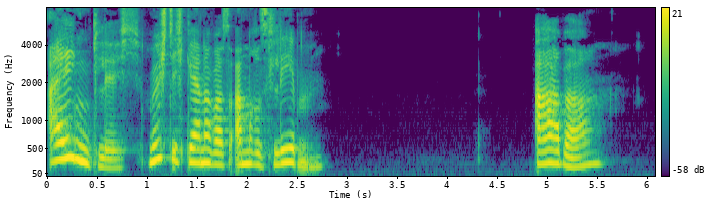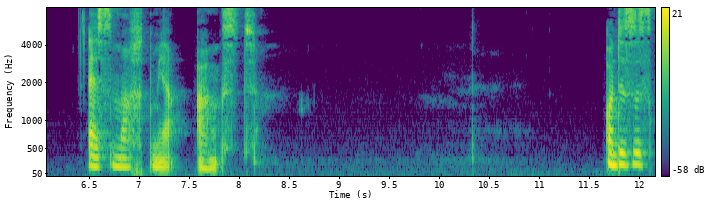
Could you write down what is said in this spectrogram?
eigentlich möchte ich gerne was anderes leben. Aber es macht mir Angst. Und es ist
